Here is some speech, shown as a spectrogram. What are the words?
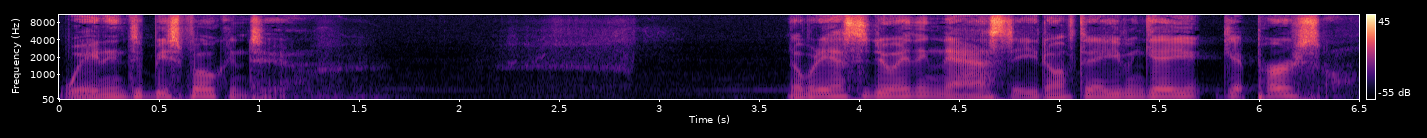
waiting to be spoken to. Nobody has to do anything nasty. You don't have to even get, get personal.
